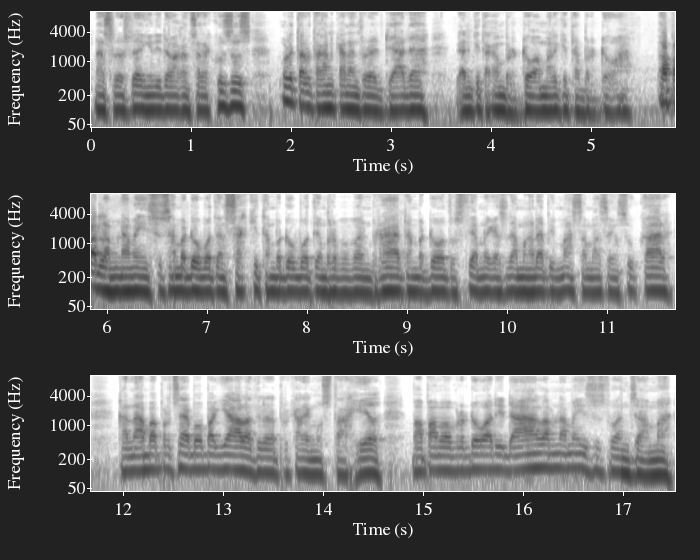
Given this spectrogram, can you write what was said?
Nah saudara-saudara yang didoakan secara khusus, boleh taruh tangan kanan saudara di dada dan kita akan berdoa. Mari kita berdoa. Bapa dalam nama Yesus hamba doa buat yang sakit, hamba doa buat yang berbeban berat, hamba doa untuk setiap mereka sedang menghadapi masa-masa yang sukar. Karena hamba percaya bahwa bagi Allah tidak ada perkara yang mustahil. Bapak hamba berdoa di dalam nama Yesus Tuhan jamah.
